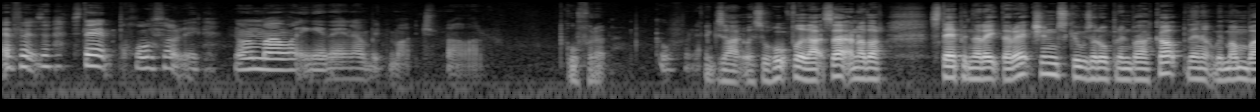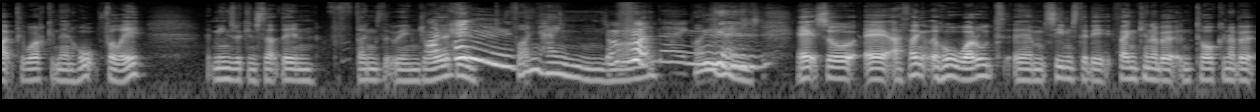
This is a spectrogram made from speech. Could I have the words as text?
if it's a step closer to normality, then I would much rather Go for it. go for it. Exactly. So hopefully that's it. Another step in the right direction. Schools are opening back up. Then it'll be mum back to work, and then hopefully it means we can start doing things that we enjoy Fun again. things. Fun things. Fun things. Fun things. Eh, so uh, I think the whole world um, seems to be thinking about and talking about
